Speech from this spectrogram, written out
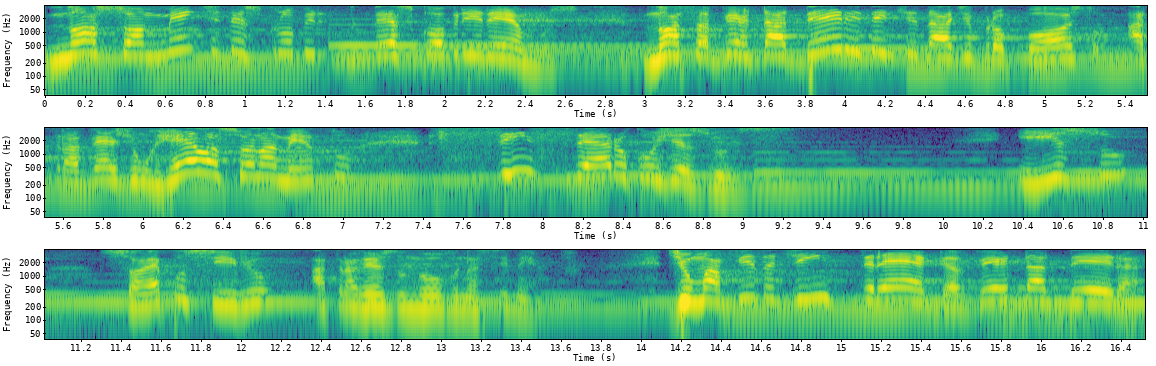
Nós somente descobri descobriremos nossa verdadeira identidade e propósito através de um relacionamento sincero com Jesus. E isso só é possível através do novo nascimento, de uma vida de entrega verdadeira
